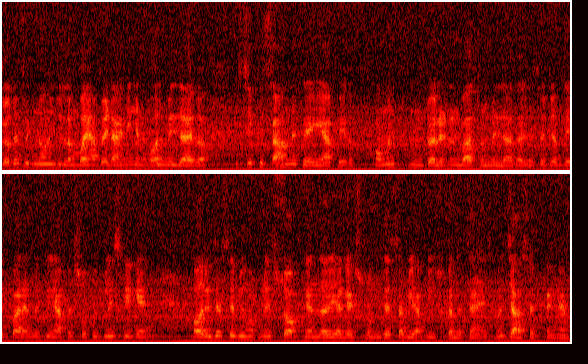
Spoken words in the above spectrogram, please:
चौदह फीट नौ इंच लंबा यहाँ पे डाइनिंग एंड हॉल मिल जाएगा। इसी के सामने से यहाँ पे कॉमन टॉयलेट एंड बाथरूम मिल जाता है। जैसे कि आप देख पा रहे होंगे कि यहाँ पे सोफे प्लेस किए गए हैं और इधर से भी हम अपने शॉप के अंदर या गेस्ट रूम जैसा भी आप यूज़ करना चाहें, इसमें जा सकते हैं।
